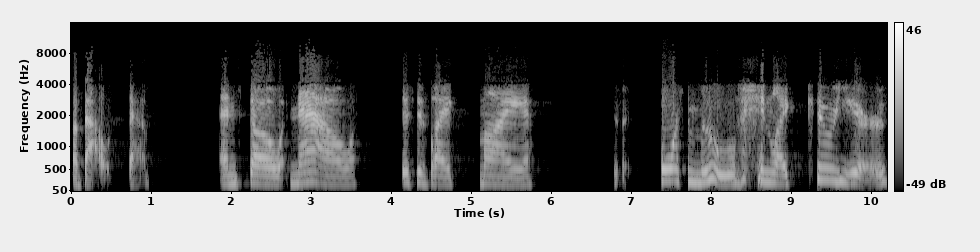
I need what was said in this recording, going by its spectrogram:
about them. And so now this is like my fourth move in like two years.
